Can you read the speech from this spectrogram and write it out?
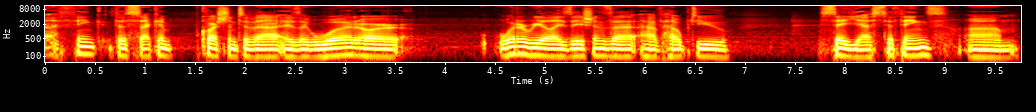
I think the second question to that is like, what are what are realizations that have helped you say yes to things? Um,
